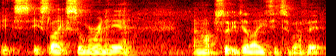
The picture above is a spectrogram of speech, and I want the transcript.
It's it's like summer in here. I'm absolutely delighted to have it,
